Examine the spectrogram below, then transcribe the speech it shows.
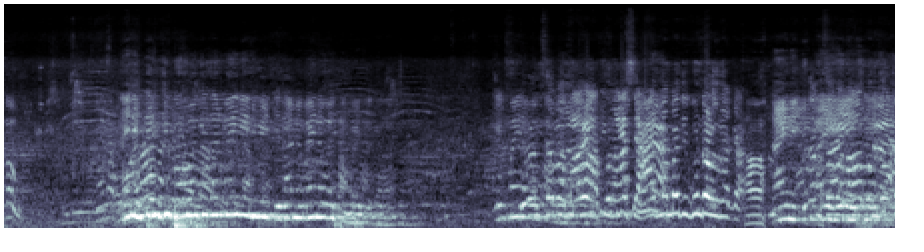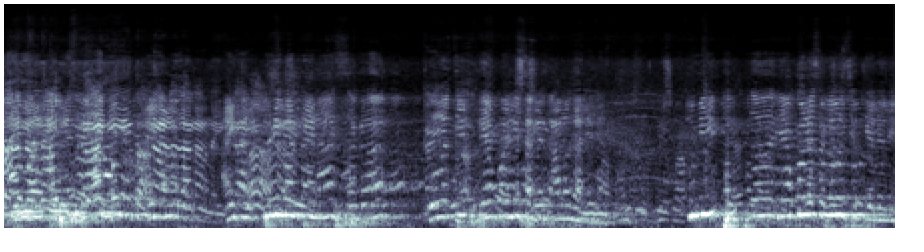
नाही त्यांची परवानगी जर नाही मिळते आम्ही महिनाभर सांगायचं का? गुंडाळू नका नाही नाही नाही, नाही, नाही, नाही तुम्ही म्हणताय ना सगळं व्यवस्थित रेकॉर्डने सगळे कामं झालेले. तुम्ही फक्त रेकॉर्डच व्यवस्थित केलेले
